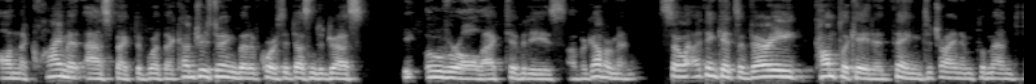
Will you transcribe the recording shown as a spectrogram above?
on the climate aspect of what that country is doing. But of course, it doesn't address the overall activities of a government. So I think it's a very complicated thing to try and implement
